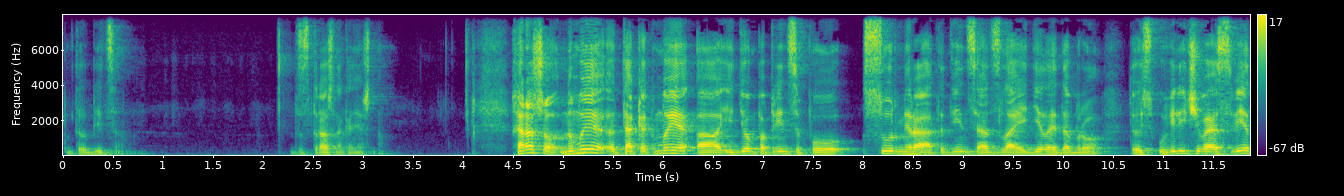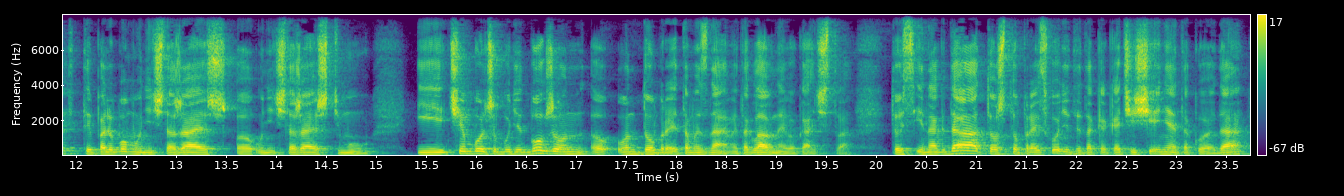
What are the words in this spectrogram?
Это убийца. Это страшно, конечно. Хорошо, но мы, так как мы э, идем по принципу сур мира, отодвинься от зла и делай добро, то есть увеличивая свет, ты по-любому уничтожаешь, э, уничтожаешь тьму. И чем больше будет Бог же, он, он добрый, это мы знаем, это главное его качество. То есть иногда то, что происходит, это как очищение такое, да,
